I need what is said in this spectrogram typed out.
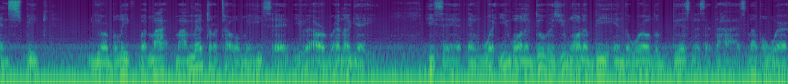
and speak your belief. But my, my mentor told me, he said, you are a renegade. He said, and what you want to do is you want to be in the world of business at the highest level where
